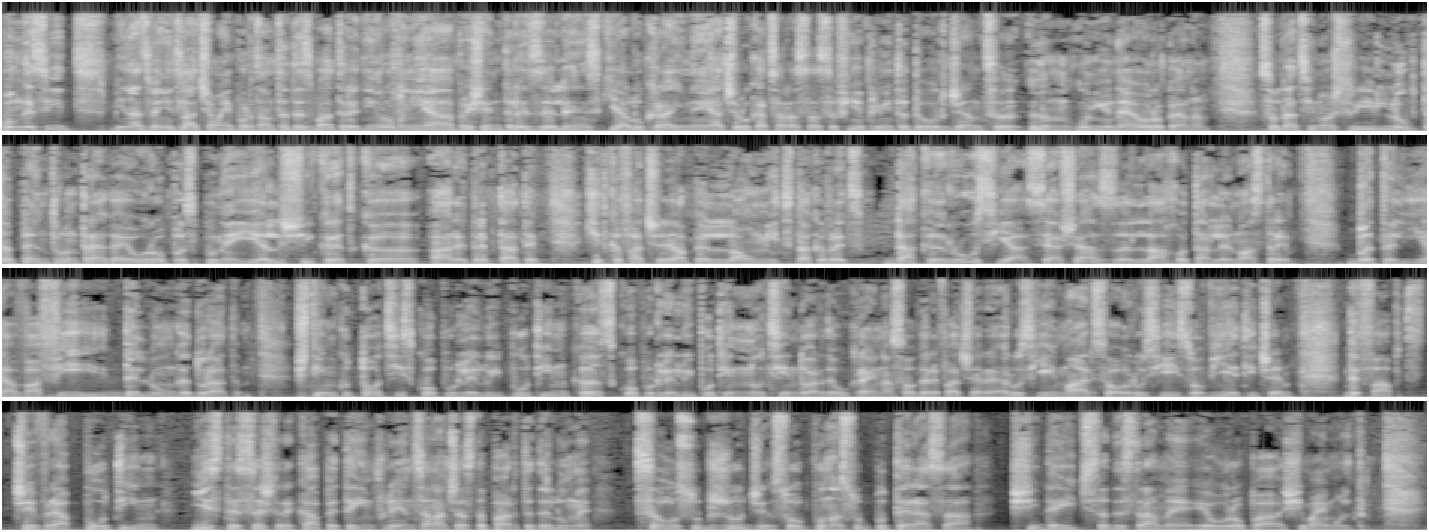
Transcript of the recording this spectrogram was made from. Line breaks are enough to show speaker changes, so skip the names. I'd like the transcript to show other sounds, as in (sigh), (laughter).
Bun găsit! Bine ați venit la cea mai importantă dezbatere din România. Președintele Zelenski al Ucrainei a cerut ca țara sa să fie primită de urgență în Uniunea Europeană. Soldații noștri luptă pentru întreaga Europa, spune el și cred că are dreptate. Chit că face apel la un mit, dacă vreți. Dacă Rusia se așează la hotarele noastre, bătălia va fi de lungă durată. Știm cu toții scopurile lui Putin, că scopurile lui Putin nu țin doar de Ucraina sau de refacerea Rusiei mari sau a Rusiei sovietice. De fapt, ce vrea Putin este să-și recapete influența în această parte de lume, să o subjuge, să o pună sub puterea sa și de aici să destrame Europa și mai mult.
